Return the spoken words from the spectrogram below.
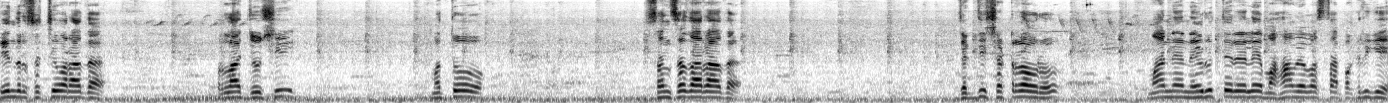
ಕೇಂದ್ರ ಸಚಿವರಾದ ಪ್ರಹ್ಲಾದ್ ಜೋಶಿ ಮತ್ತು ಸಂಸದರಾದ ಜಗದೀಶ್ ಶೆಟ್ಟರ್ ಅವರು ಮಾನ್ಯ ನೈಋತ್ಯ ರೈಲ್ವೆ ಮಹಾವ್ಯವಸ್ಥಾಪಕರಿಗೆ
